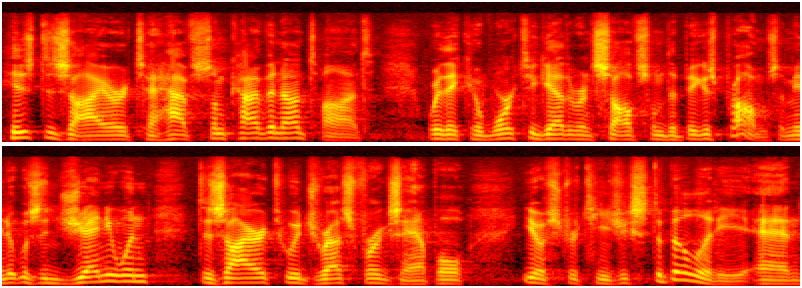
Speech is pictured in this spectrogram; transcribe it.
his desire to have some kind of an entente where they could work together and solve some of the biggest problems. I mean, it was a genuine desire to address, for example, you know, strategic stability and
